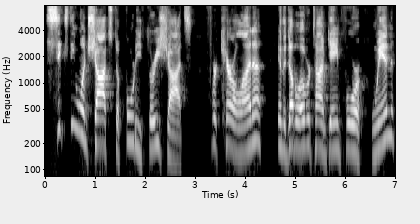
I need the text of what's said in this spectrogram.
61 shots to 43 shots for Carolina in the double overtime game four win.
